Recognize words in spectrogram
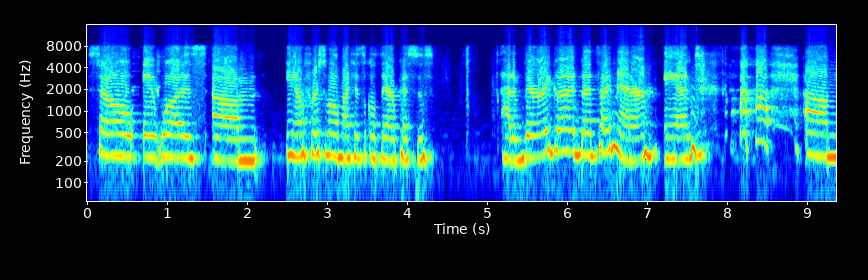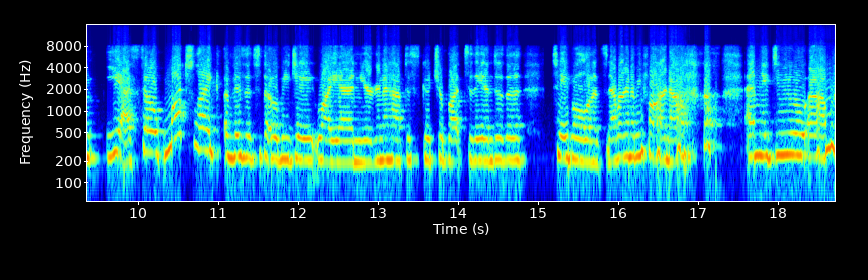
So it was, um, you know, first of all, my physical therapist has had a very good bedside manner. And um, yeah, so much like a visit to the OBGYN, you're going to have to scoot your butt to the end of the table and it's never going to be far enough. and they do, um,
